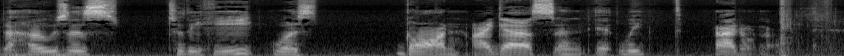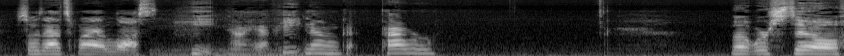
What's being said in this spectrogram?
the hoses to the heat was gone, I guess, and it leaked. I don't know. So that's why I lost heat. Now I have heat now, got power. But we're still,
